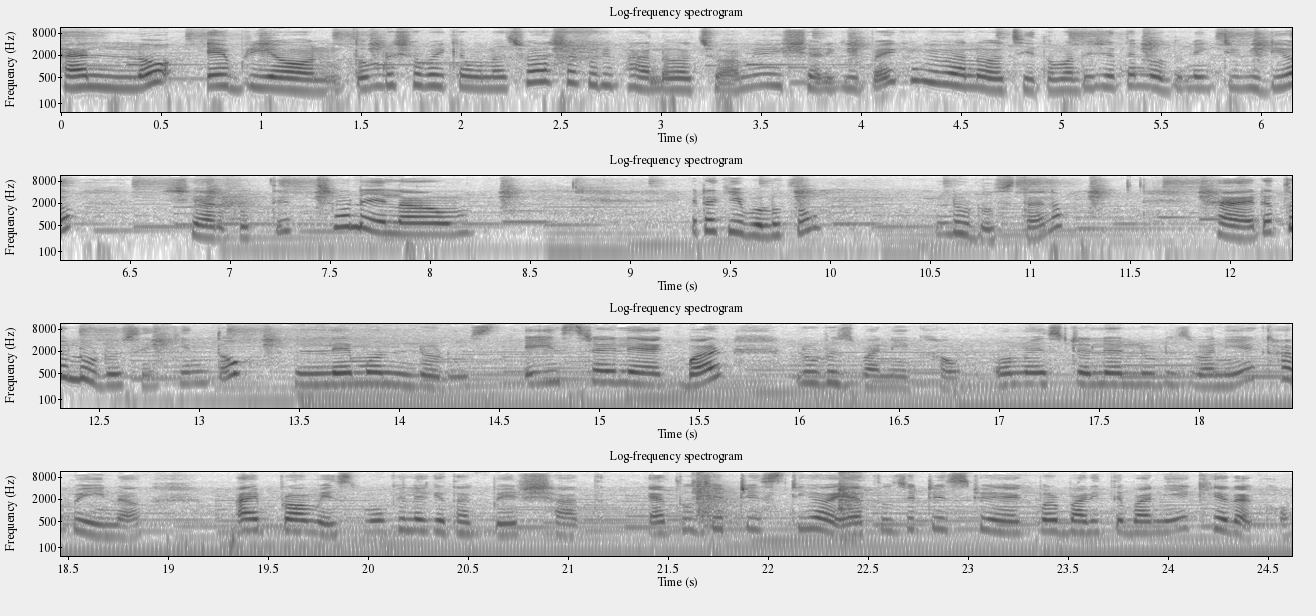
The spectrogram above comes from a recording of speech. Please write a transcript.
হ্যালো এভরিওন তোমরা সবাই কেমন আছো? আশা করি ভালো আছো। আমি ঈশ্বর কৃপাই খুবই ভালো আছি। তোমাদের সাথে নতুন একটি ভিডিও শেয়ার করতে চলে এলাম। এটা কি বলো তো লুডুস তাই না? হ্যাঁ এটা তো লুডুসই কিন্তু লেমন লুডুস এই স্টাইলে একবার লুডুস বানিয়ে খাও। অন্য স্টাইলের লুডুস বানিয়ে খাবেই না। আই প্রমিস মুখে লেগে থাকবে এর স্বাদ। এত যে টেস্টি হয়, এত যে টেস্টি হয়, একবার বাড়িতে বানিয়ে খেয়ে দেখো।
